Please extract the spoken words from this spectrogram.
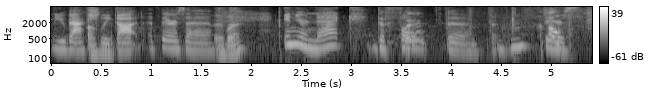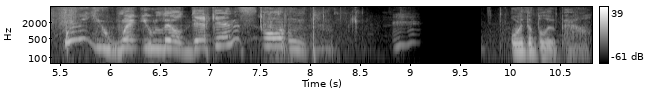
You've actually got there's a what? in your neck the fold the mhm, Oh, there's here you went, you little Dickens. Oh. Or the blue pal.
